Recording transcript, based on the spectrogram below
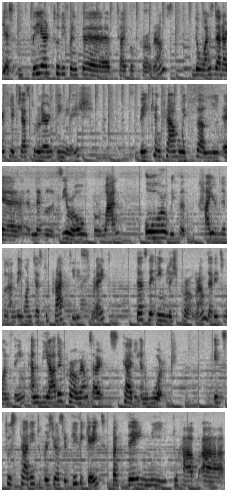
Yes, they are two different uh, type of programs. The ones that are here just to learn English they can come with a, uh, level zero or one or with a higher level and they want just to practice, right? That's the English program, that is one thing. And the other programs are study and work. It's to study to pursue a certificate, but they need to have a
